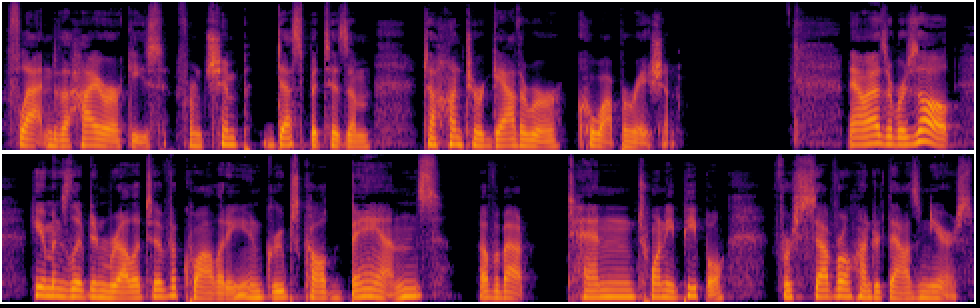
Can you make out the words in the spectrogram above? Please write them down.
flattened the hierarchies from chimp despotism to hunter gatherer cooperation. Now, as a result, humans lived in relative equality in groups called bands of about 10, 20 people for several hundred thousand years.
